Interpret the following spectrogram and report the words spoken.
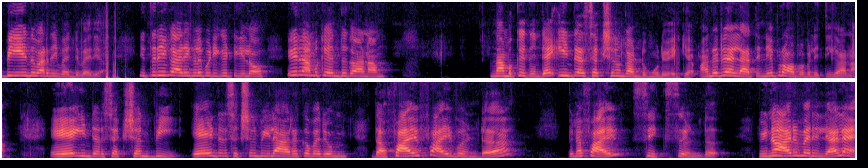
ബി എന്ന് പറഞ്ഞ ഇവന്റ് വരിക. ഇത്രയും കാര്യങ്ങൾ പിടികിട്ടിയല്ലോ. ഇനി നമുക്ക് എന്ത് കാണാം? നമുക്ക് ഇതിന്റെ ഇന്റർസെക്ഷനും കണ്ടും കൂടി വയ്ക്കാം എന്നിട്ട് എല്ലാത്തിന്റെയും പ്രോബബിലിറ്റി കാണാം. A intersection B A intersection ബിയിൽ ആരൊക്കെ വരും? ദ ഫൈവ് ഫൈവ് ഉണ്ട്. പിന്നെ ഫൈവ് സിക്സ് ഉണ്ട്. പിന്നെ ആരും വരില്ല അല്ലേ?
